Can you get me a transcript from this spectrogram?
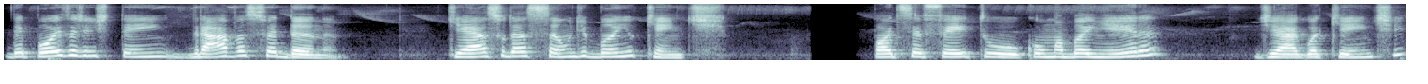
Depois a gente tem Drava Suedana, que é a sudação de banho quente. Pode ser feito com uma banheira de água quente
